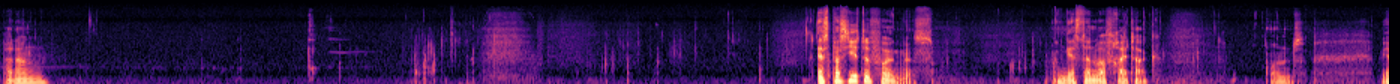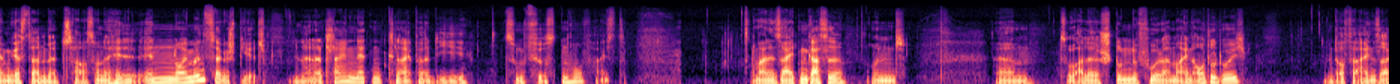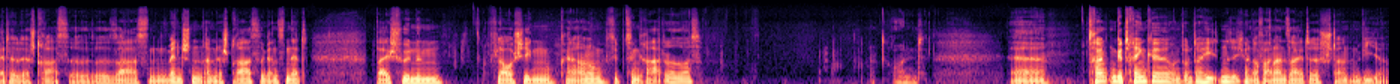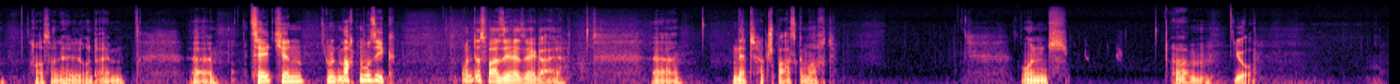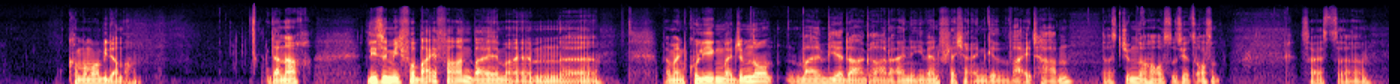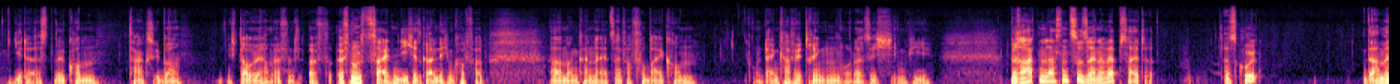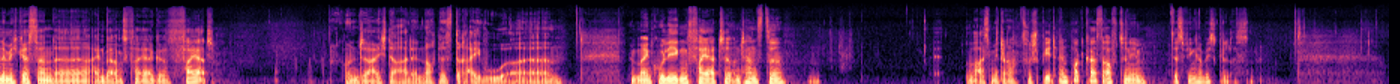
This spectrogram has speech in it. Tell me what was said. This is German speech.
Padang. Es passierte folgendes. Gestern war Freitag und wir haben gestern mit House on the Hill in Neumünster gespielt. In einer kleinen netten Kneipe, die zum Fürstenhof heißt. War eine Seitengasse und ähm, so alle Stunde fuhr da mal ein Auto durch. Und auf der einen Seite der Straße saßen Menschen an der Straße, ganz nett, bei schönen, flauschigen, keine Ahnung, 17 Grad oder sowas. Und äh, tranken Getränke und unterhielten sich. Und auf der anderen Seite standen wir, Haus on Hill, und einem äh, Zeltchen und machten Musik. Und das war sehr, sehr geil. Äh, nett, hat Spaß gemacht. Und ähm, jo, kann man mal wieder machen. Danach ließ ich mich vorbeifahren bei meinem äh, bei meinen Kollegen bei Gymno, weil wir da gerade eine Eventfläche eingeweiht haben. Das Gymno-Haus ist jetzt offen. Das heißt, äh, jeder ist willkommen tagsüber. Ich glaube, wir haben Öffnungszeiten, die ich jetzt gerade nicht im Kopf habe. Aber man kann da jetzt einfach vorbeikommen und einen Kaffee trinken oder sich irgendwie beraten lassen zu seiner Webseite. Das ist cool. Da haben wir nämlich gestern äh, Einweihungsfeier gefeiert. Und da ich da dann noch bis 3 Uhr äh, mit meinen Kollegen feierte und tanzte, war es mir danach zu spät, einen Podcast aufzunehmen. Deswegen habe ich es gelassen.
